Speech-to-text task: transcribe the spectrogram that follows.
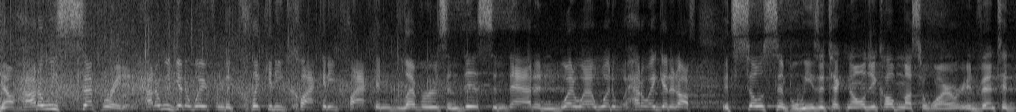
Now, how do we separate it? How do we get away from the clickety clackety clack and levers and this and that and what, what, how do I get it off? It's so simple. We use a technology called muscle wire, invented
